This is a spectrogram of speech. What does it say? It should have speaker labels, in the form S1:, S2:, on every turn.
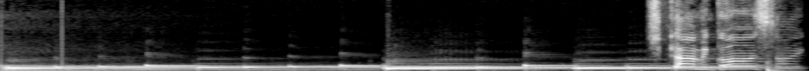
S1: She got me going psych.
